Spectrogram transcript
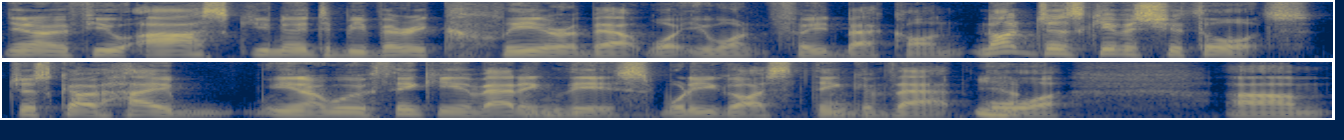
you know, if you ask, you need to be very clear about what you want feedback on. Not just give us your thoughts. Just go, hey, you know, we were thinking of adding this. What do you guys think of that? Yeah. Or, um,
